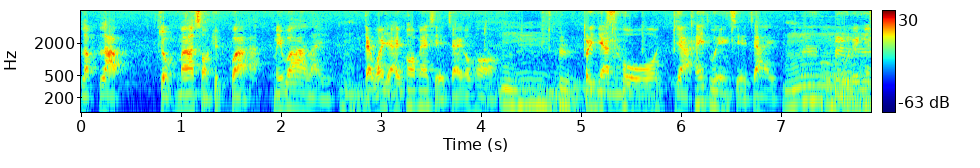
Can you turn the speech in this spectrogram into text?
หลับหลับๆ จบมา2จุดกว่าไม่ว่าอะไร แต่ว่าอย่าให้พ่อแม่เสียใจก็พอออืมปริญญาโทอย่าให้ตัวเองเสียใจอืมคุณจะ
